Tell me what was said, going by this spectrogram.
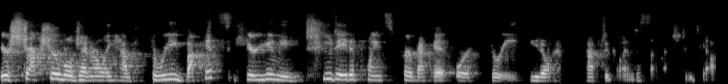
Your structure will generally have three buckets. Here you need two data points per bucket or three. You don't have to go into so much detail.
